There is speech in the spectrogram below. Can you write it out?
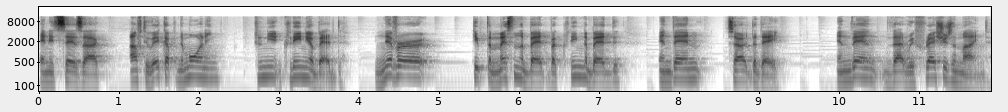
and it says that after wake up in the morning, clean, clean your bed. Never keep the mess in the bed, but clean the bed and then start the day. And then that refreshes the mind.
